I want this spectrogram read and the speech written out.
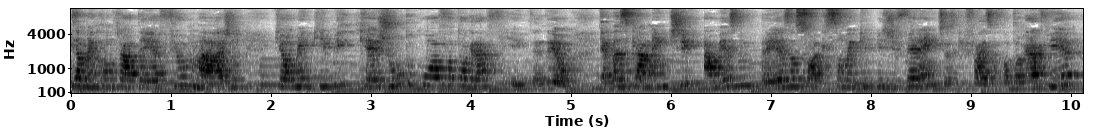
também contratei a filmagem que é uma equipe que é junto com a fotografia, entendeu? É basicamente a mesma empresa, só que são equipes diferentes, a que faz a fotografia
